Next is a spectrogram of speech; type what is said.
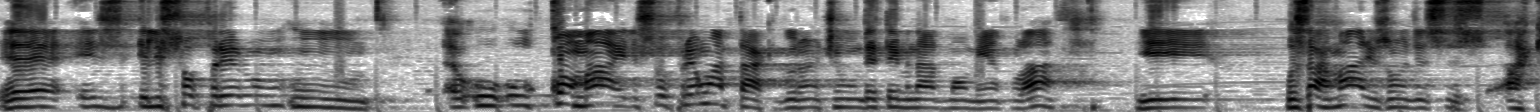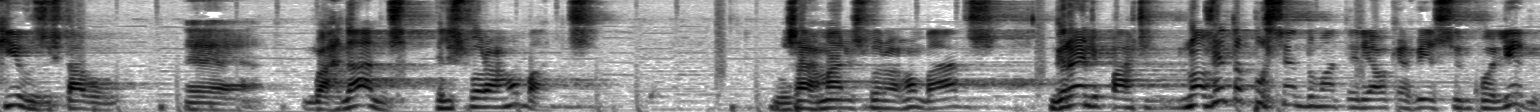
é, eles, eles sofreram um, é, o, o Comar ele sofreu um ataque durante um determinado momento lá e os armários onde esses arquivos estavam é, guardados, eles foram arrombados. Os armários foram arrombados grande parte, 90% do material que havia sido colhido,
